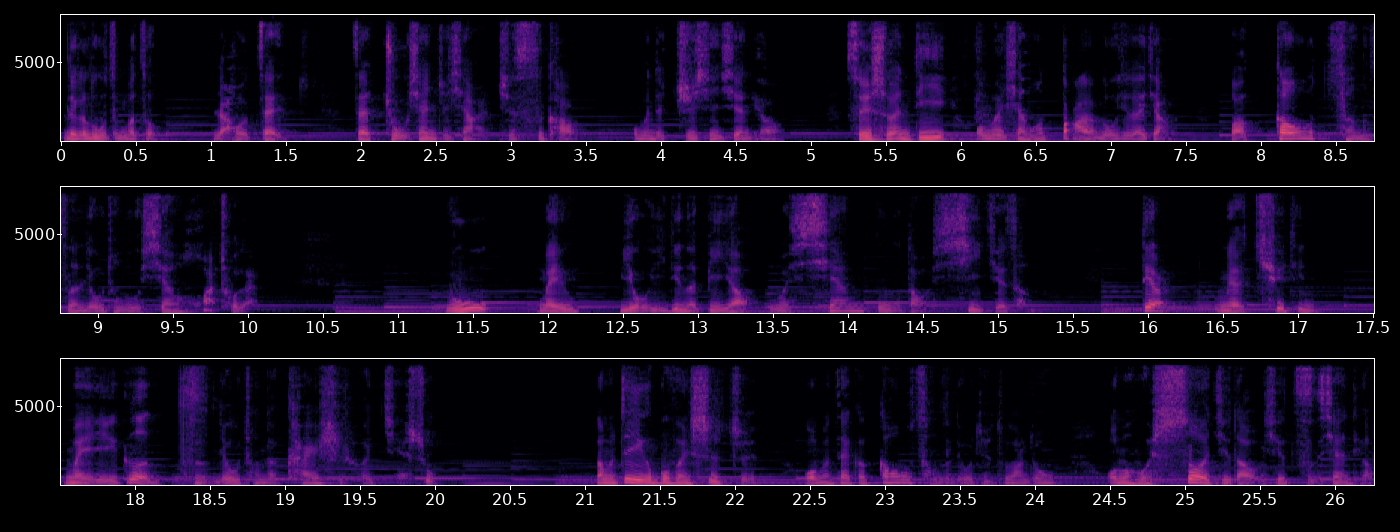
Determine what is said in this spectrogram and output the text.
那个路怎么走，然后再在主线之下去思考我们的执行线条。所以，首先第一，我们先从大的逻辑来讲，把高层次的流程图先画出来。如没有一定的必要，我们先步到细节层。第二，我们要确定每一个子流程的开始和结束。那么这一个部分是指我们在个高层次流程图当中，我们会涉及到一些子线条，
